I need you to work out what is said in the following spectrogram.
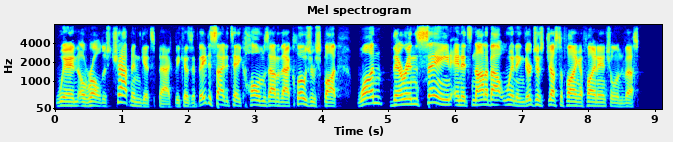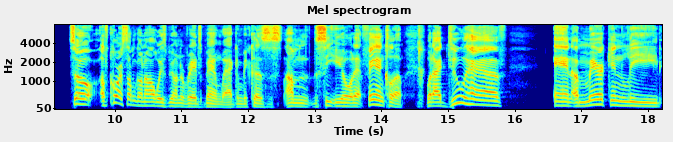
when Aroldis Chapman gets back, because if they decide to take Holmes out of that closer spot, one, they're insane, and it's not about winning. They're just justifying a financial investment. So, of course, I'm going to always be on the Reds bandwagon because I'm the CEO of that fan club. But I do have an American League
